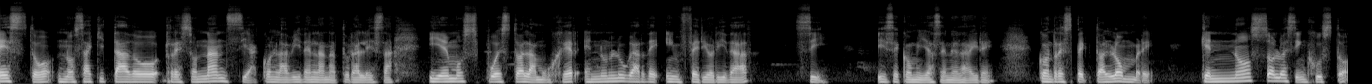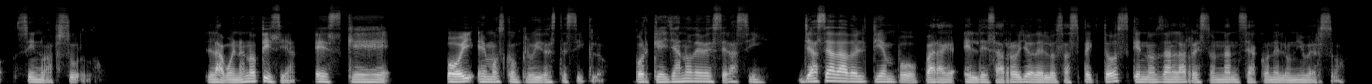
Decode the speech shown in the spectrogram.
Esto nos ha quitado resonancia con la vida en la naturaleza y hemos puesto a la mujer en un lugar de inferioridad, sí, hice comillas en el aire, con respecto al hombre, que no solo es injusto, sino absurdo. La buena noticia es que hoy hemos concluido este ciclo, porque ya no debe ser así. Ya se ha dado el tiempo para el desarrollo de los aspectos que nos dan la resonancia con el universo.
